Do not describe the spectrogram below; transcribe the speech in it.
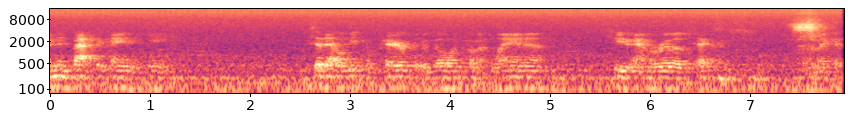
and then back to Canaan again. He said that would be comparable to going from Atlanta to Amarillo, Texas, to make a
